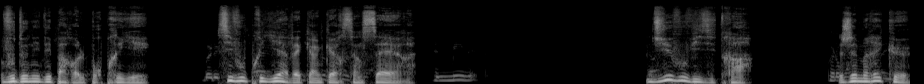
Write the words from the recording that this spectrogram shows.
vous donner des paroles pour prier. Si vous priez avec un cœur sincère, Dieu vous visitera. J'aimerais que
